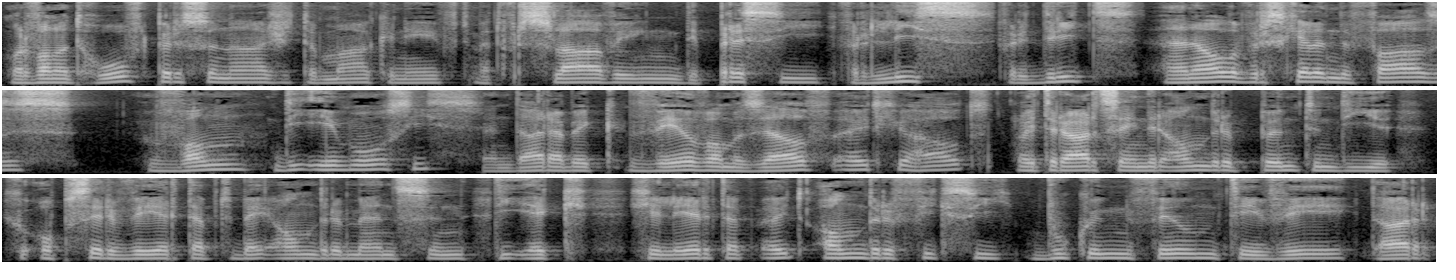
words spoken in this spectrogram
Waarvan het hoofdpersonage te maken heeft met verslaving, depressie, verlies, verdriet en alle verschillende fases van die emoties. En daar heb ik veel van mezelf uitgehaald. Uiteraard zijn er andere punten die je geobserveerd hebt bij andere mensen, die ik geleerd heb uit andere fictie, boeken, film, tv. Daar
